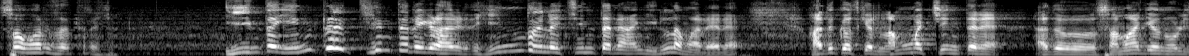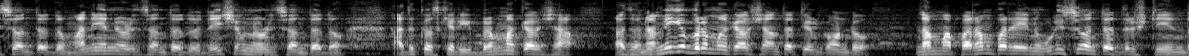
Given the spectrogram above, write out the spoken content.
ಸೋಮವಾರ ಸತ್ತ ರಜೆ ಇಂಥ ಇಂಥ ಚಿಂತನೆಗಳು ಹರಡಿದೆ. ಹಿಂದೂನ ಚಿಂತನೆ ಹಾಗೆ ಇಲ್ಲ ಮಾರ್ಯಾರೆ ಅದಕ್ಕೋಸ್ಕರ ನಮ್ಮ ಚಿಂತನೆ, ಅದು ಸಮಾಜವನ್ನು ಉಳಿಸುವಂಥದ್ದು, ಮನೆಯನ್ನು ಉಳಿಸುವಂಥದ್ದು, ದೇಶವನ್ನು ಉಳಿಸುವಂಥದ್ದು, ಅದಕ್ಕೋಸ್ಕರ ಈ ಬ್ರಹ್ಮಕಲಶ, ಅದು ನಮಗೆ ಬ್ರಹ್ಮಕಲಶ ಅಂತ ತಿಳ್ಕೊಂಡು ನಮ್ಮ ಪರಂಪರೆಯನ್ನು ಉಳಿಸುವಂಥ ದೃಷ್ಟಿಯಿಂದ,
